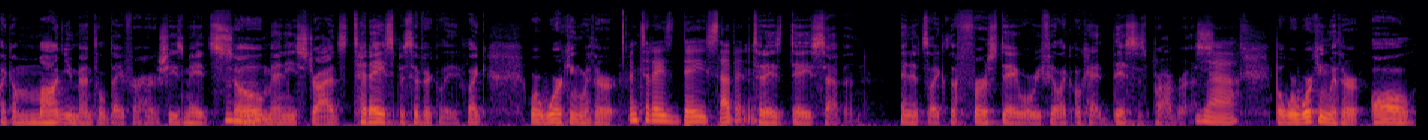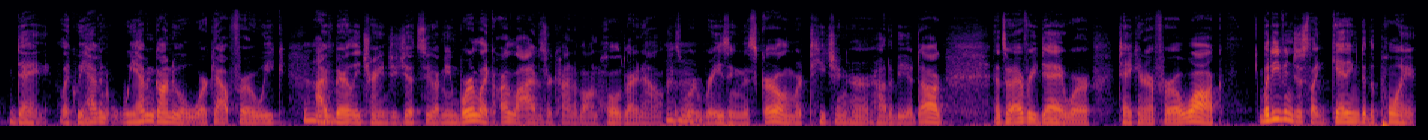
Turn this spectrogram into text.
like a monumental day for her. She's made so Mm-hmm. many strides today specifically. Like we're working with her and today's day seven. today's day seven and it's like the first day where we feel like okay this is progress Yeah. but we're working with her all day like we haven't we haven't gone to a workout for a week Mm-hmm. i've barely trained jiu-jitsu i mean we're like our lives are kind of on hold right now because we're Mm-hmm. raising this girl and we're teaching her how to be a dog and so every day we're taking her for a walk but even just like getting to the point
